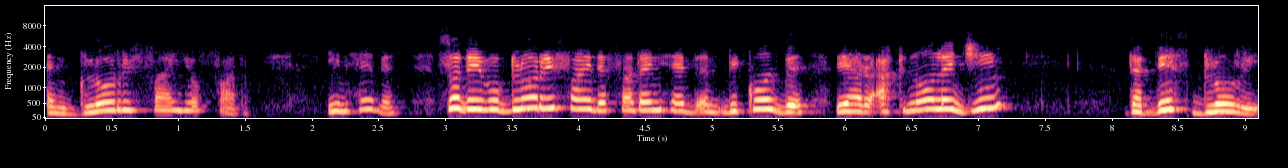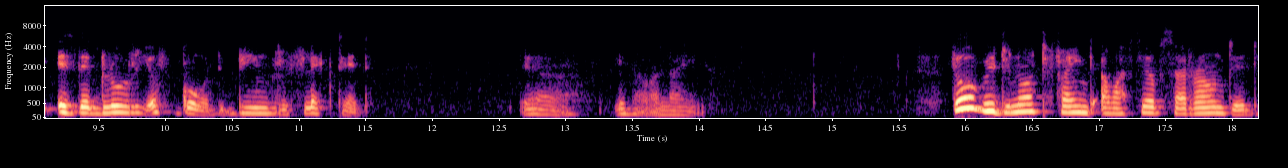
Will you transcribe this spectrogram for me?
and glorify your Father in heaven. So they will glorify the Father in heaven because they, they are acknowledging that this glory is the glory of God being reflected uh, in our lives. Though we do not find ourselves surrounded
